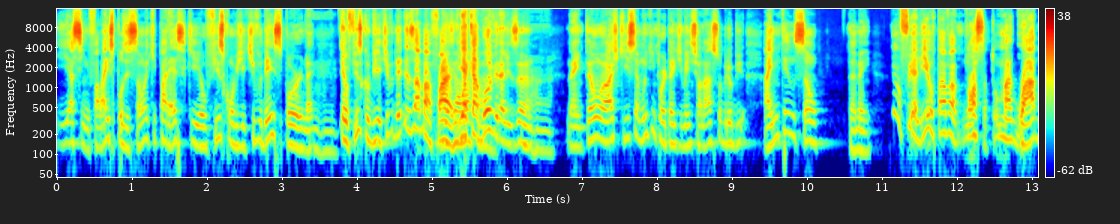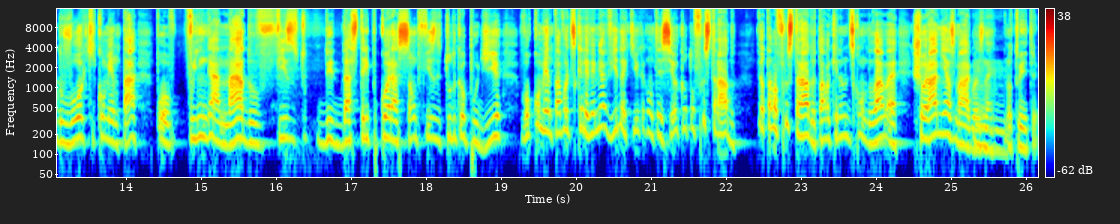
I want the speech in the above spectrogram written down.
e assim, falar exposição é que parece que eu fiz com o objetivo de expor, né? Eu fiz com o objetivo de desabafar, e Desabafar. acabou viralizando. Né? Então, eu acho que isso é muito importante mencionar sobre a intenção também. Eu fui ali, eu tava, nossa, tô magoado, vou aqui comentar. Pô, fui enganado, fiz de- das tripas coração, fiz de tudo que eu podia. Vou comentar, vou descrever minha vida aqui, o que aconteceu, que eu tô frustrado. Eu tava frustrado, eu tava querendo descondolar, é, chorar minhas mágoas, né, no Twitter.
